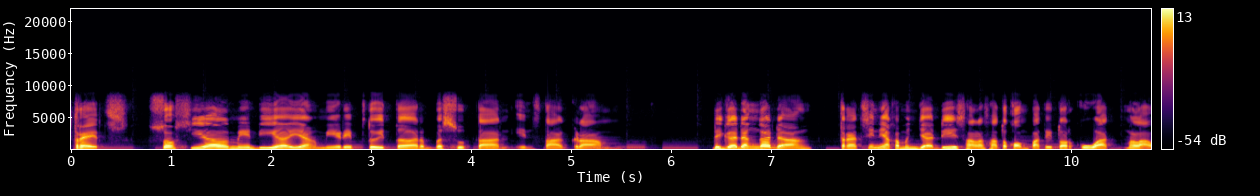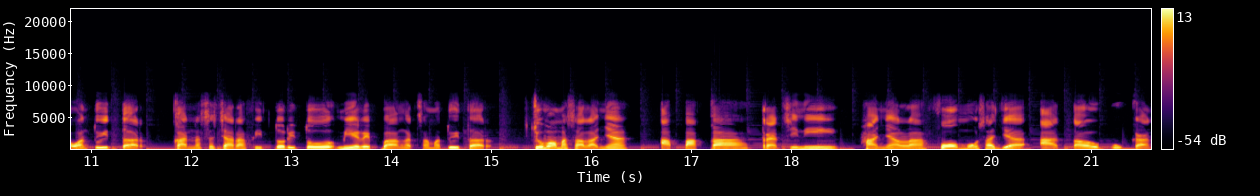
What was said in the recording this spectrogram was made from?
Threads, sosial media yang mirip Twitter besutan Instagram. Digadang-gadang, Threads ini akan menjadi salah satu kompetitor kuat melawan Twitter karena secara fitur itu mirip banget sama Twitter. Cuma masalahnya, apakah Threads ini hanyalah FOMO saja atau bukan?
